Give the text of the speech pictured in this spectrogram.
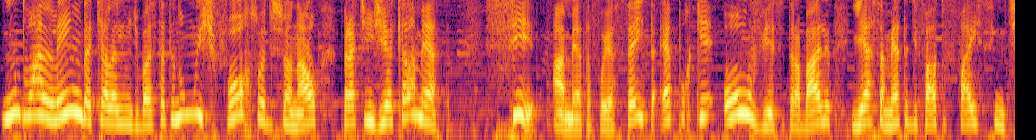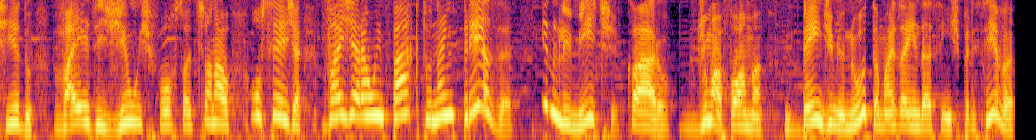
indo além daquela linha de base, está tendo um esforço adicional para atingir aquela meta. Se a meta foi aceita, é porque houve esse trabalho e essa meta de fato faz sentido, vai exigir um esforço adicional. Ou seja, vai gerar um impacto na empresa. E no limite, claro, de uma forma bem diminuta, mas ainda assim expressiva,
